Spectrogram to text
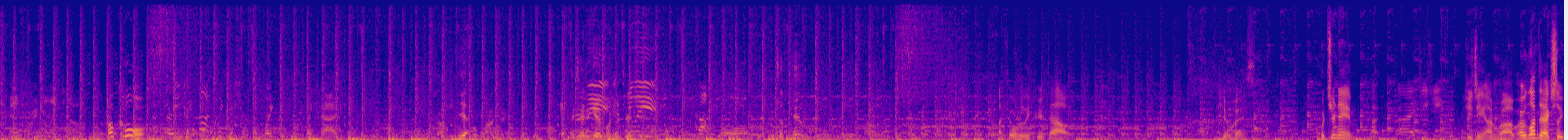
storytelling. Oh, cool. So you cannot take pictures of like like. Yeah. It's I tried to get a bunch of pictures. really not cool. It's of him. I feel really creeped out. Anyways, what's your name? Uh, Uh, Gigi. Gigi, I'm Rob. I would love to actually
